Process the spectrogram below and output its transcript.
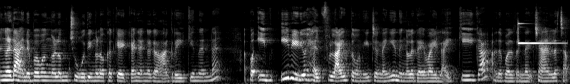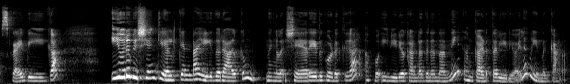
നിങ്ങളുടെ അനുഭവങ്ങളും ചോദ്യങ്ങളും ഒക്കെ കേൾക്കാൻ ഞങ്ങൾ ആഗ്രഹിക്കുന്നുണ്ട്. അപ്പോൾ ഈ ഈ വീഡിയോ ഹെൽപ്ഫുൾ ആയി തോന്നിയിട്ടുണ്ടെങ്കിൽ നിങ്ങൾ ദയവായി ലൈക്ക് ചെയ്യുക അതുപോലെ തന്നെ ചാനൽ സബ്സ്ക്രൈബ് ചെയ്യുക. ഈ ഒരു വിഷയം കേൾക്കേണ്ട ഏതൊരാൾക്കും നിങ്ങൾ ഷെയർ ചെയ്ത് കൊടുക്കുക. അപ്പോൾ ഈ വീഡിയോ കണ്ടതിന് നന്ദി. നമുക്ക് അടുത്ത വീഡിയോയിൽ വീണ്ടും കാണാം.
